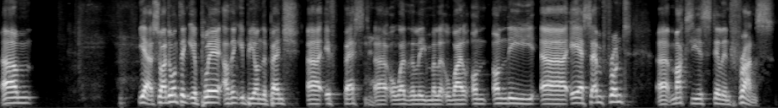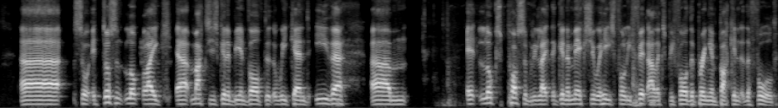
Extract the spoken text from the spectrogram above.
Um, yeah, so I don't think he'll play. I think he'd be on the bench uh, if best, uh, or whether they leave him a little while. On on the uh, ASM front, uh, Maxi is still in France, uh, so it doesn't look like uh, Maxi is going to be involved at the weekend either. Um, it looks possibly like they're going to make sure he's fully fit, Alex, before they bring him back into the fold.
